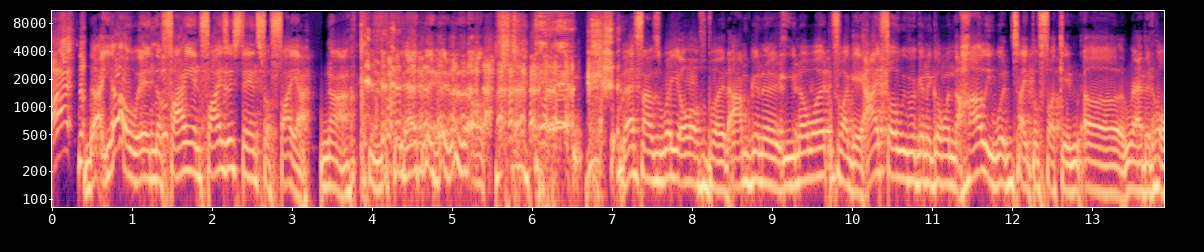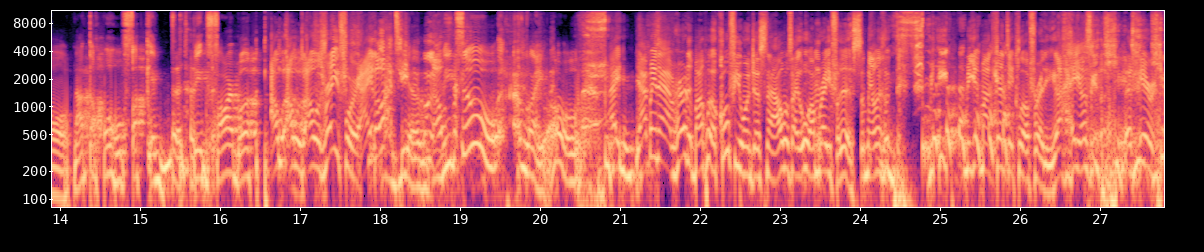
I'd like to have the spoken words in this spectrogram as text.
I, Nah, yo, and the Phi in Pfizer stands for fire. Nah, that sounds way off. But I'm gonna, you know what? Fuck it. I thought we were gonna go in the Hollywood type of fucking uh rabbit hole, not the whole fucking big pharma. I, I was I was ready for it. I ain't gonna lie to you. Yeah, me too. I'm like, oh, I, y'all may not have heard it, but I put a kufi on just now. I was like, oh, I'm ready for this. Let me, let me, me get my kente cloth ready. Let's hear it.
